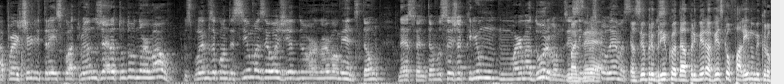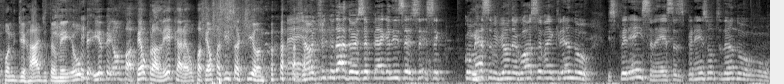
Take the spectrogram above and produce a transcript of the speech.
A partir de 3, 4 anos já era tudo normal. Os problemas aconteciam, mas eu agia normalmente. Então, né, Sueli? Então você já cria um, uma armadura, vamos dizer mas assim, é, para os problemas. Eu sempre brinco da primeira vez que eu falei no microfone de rádio também. Eu ia pegar um papel para ler, cara, o papel fazia isso aqui, ó. É. Já é uma dificuldade. Hoje você pega ali, você, você, você começa a viver um negócio, você vai criando experiência, né? E essas experiências vão te dando.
